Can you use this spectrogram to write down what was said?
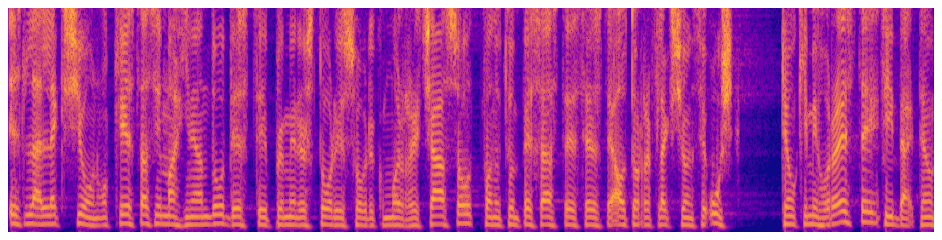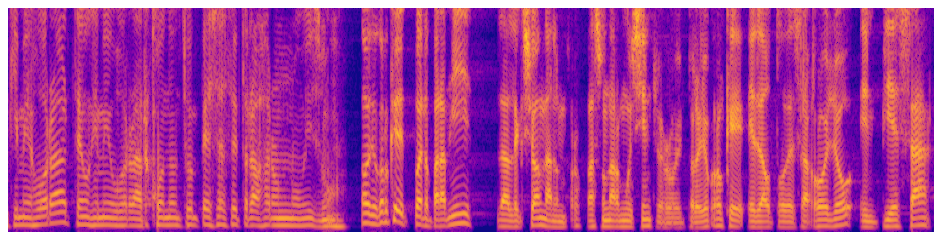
es la lección o qué estás imaginando de este primer story sobre cómo el rechazo, cuando tú empezaste a hacer esta autorreflexión, se, uy, tengo que mejorar este feedback, tengo que mejorar, tengo que mejorar, cuando tú empezaste a trabajar en uno mismo? No, yo creo que, bueno, para mí la lección a lo mejor va a sonar muy simple, Roy, pero yo creo que el autodesarrollo empieza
